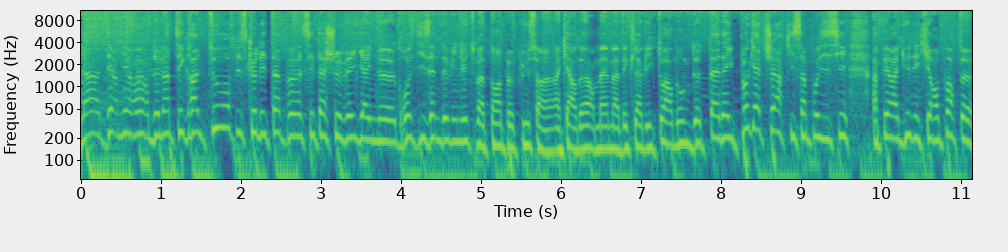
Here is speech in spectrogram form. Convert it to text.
La dernière heure de l'intégral tour, puisque l'étape euh, s'est achevée il y a une grosse dizaine de minutes maintenant, un peu plus, un, quart d'heure même, avec la victoire donc de Tadej Pogacar qui s'impose ici à Péragude et qui remporte euh,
